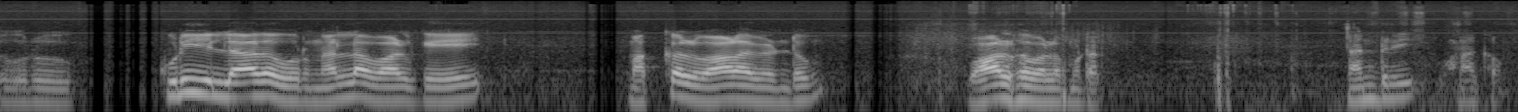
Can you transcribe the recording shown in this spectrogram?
ஒரு குடி இல்லாத ஒரு நல்ல வாழ்க்கையை மக்கள் வாழ வேண்டும். வாழ்க வளமுடன். நன்றி வணக்கம்.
